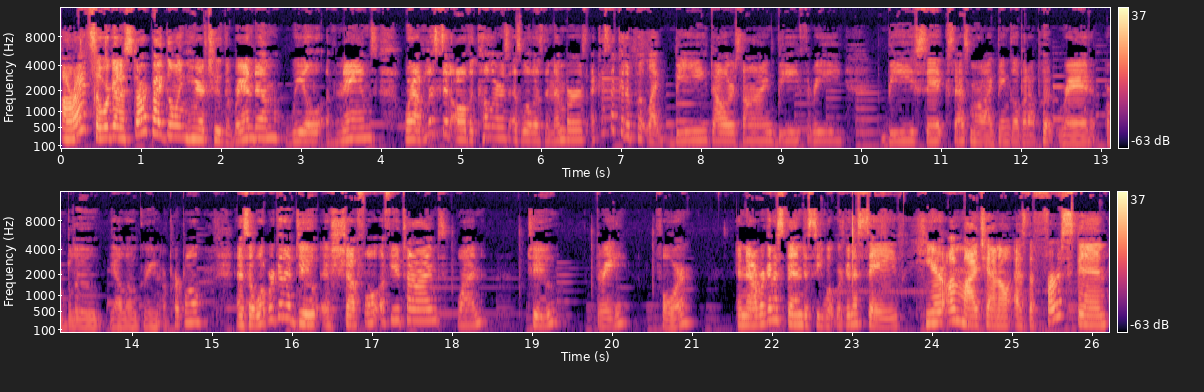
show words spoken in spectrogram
All right, so we're gonna start by going here to the random wheel of names where I've listed all the colors as well as the numbers. I guess I could have put like B dollar sign, B3, B6. That's more like bingo, but I put red or blue, yellow, green, or purple. And so what we're gonna do is shuffle a few times. One, two, three, four. And now we're gonna spin to see what we're gonna save here on my channel as the first spin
